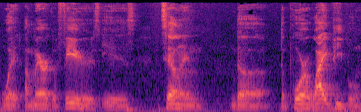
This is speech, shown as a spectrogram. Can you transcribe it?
what America fears is telling the the poor white people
